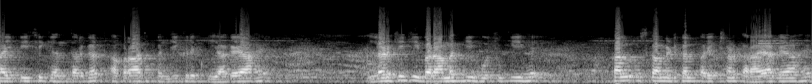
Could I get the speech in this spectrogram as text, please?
आईपीसी के अंतर्गत अपराध पंजीकृत किया गया है। लड़की की बरामदगी हो चुकी है। कल उसका मेडिकल परीक्षण कराया गया है।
